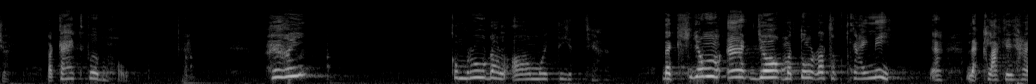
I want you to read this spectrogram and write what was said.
ជលប៉កែធ្វើមហូបហើយគំរូដ៏ល្អមួយទៀតចាដែលខ្ញុំអាចយកមកទល់ដល់ថ្ងៃនេះ ចាអ្នកខ្លះគេហៅ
